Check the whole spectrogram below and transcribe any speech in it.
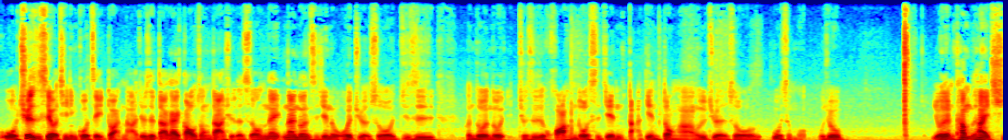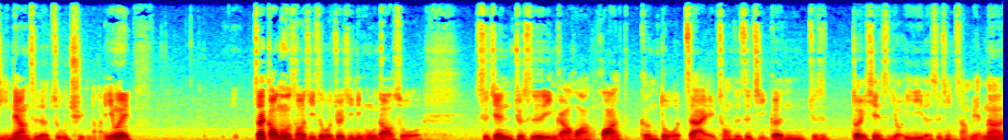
我确实是有经历过这一段啦，就是大概高中、大学的时候，那那段时间的我会觉得说，就是很多人都就是花很多时间打电动啊，我就觉得说，为什么我就有点看不太起那样子的族群啊？因为在高中的时候，其实我就已经领悟到说。时间就是应该花花更多在充实自己跟就是对现实有意义的事情上面。那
